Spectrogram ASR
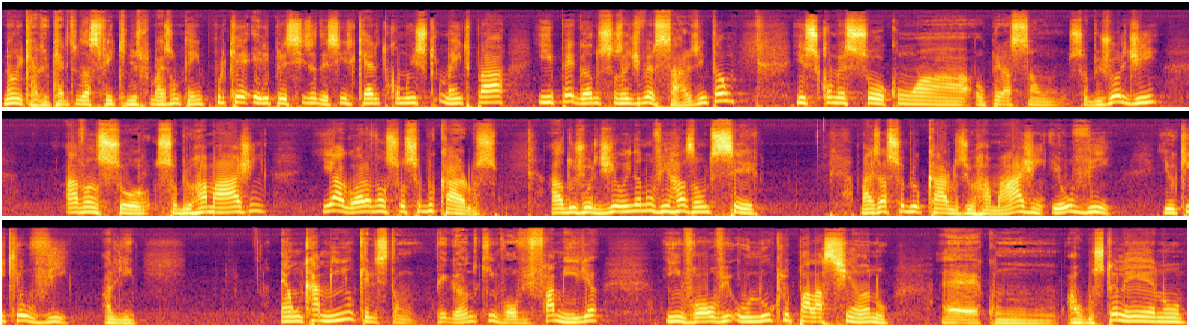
Não inquérito, inquérito das fake news por mais um tempo, porque ele precisa desse inquérito como instrumento para ir pegando seus adversários. Então, isso começou com a operação sobre o Jordi, avançou sobre o Ramagem e agora avançou sobre o Carlos. A do Jordi eu ainda não vi razão de ser. Mas a sobre o Carlos e o Ramagem eu vi. E o que, que eu vi ali? É um caminho que eles estão pegando que envolve família, envolve o núcleo palaciano é, com Augusto Heleno,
